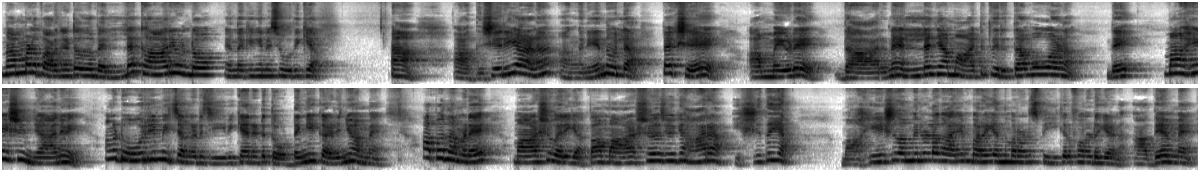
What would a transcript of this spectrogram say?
നമ്മൾ പറഞ്ഞിട്ട് വല്ല കാര്യമുണ്ടോ എന്നൊക്കെ ഇങ്ങനെ ചോദിക്കാം. ആ അത് ശരിയാണ്. അങ്ങനെയൊന്നുമില്ല. പക്ഷേ അമ്മയുടെ ധാരണ എല്ലാം ഞാൻ മാറ്റി തിരുത്താൻ പോവാണ്. ദേ മഹേഷും ഞാനുമേ അങ്ങോട്ട് ഒരുമിച്ച് അങ്ങോട്ട് ജീവിക്കാനായിട്ട് തുടങ്ങി കഴിഞ്ഞു അമ്മേ. അപ്പൊ നമ്മുടെ മാഷ് വരിക. അപ്പൊ ആ മാഷ് ചോദിക്കുക ആരാ? ഇഷിതയാ? മഹേഷ് തമ്മിലുള്ള കാര്യം പറയാന്ന് പറഞ്ഞുകൊണ്ട് സ്പീക്കർ ഫോൺ ഇടുകയാണ്. അതെ അമ്മേ.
